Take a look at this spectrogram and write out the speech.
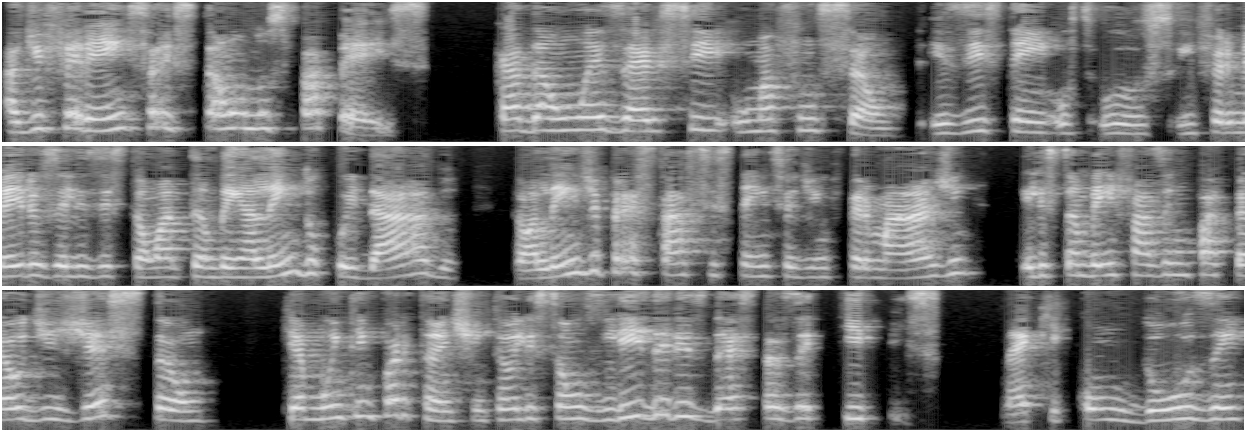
A diferença estão nos papéis. Cada um exerce uma função. Existem os, os enfermeiros, eles estão também além do cuidado, então além de prestar assistência de enfermagem, eles também fazem um papel de gestão, que é muito importante. Então eles são os líderes destas equipes né, que conduzem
